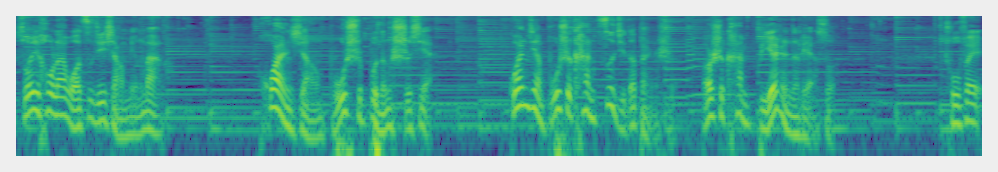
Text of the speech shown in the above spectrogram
所以后来我自己想明白了，幻想不是不能实现，关键不是看自己的本事，而是看别人的脸色。除非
